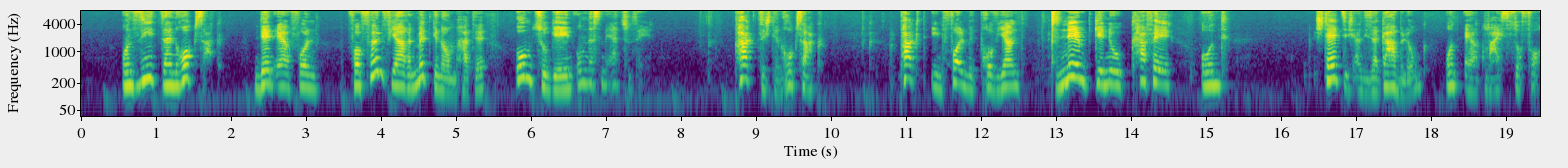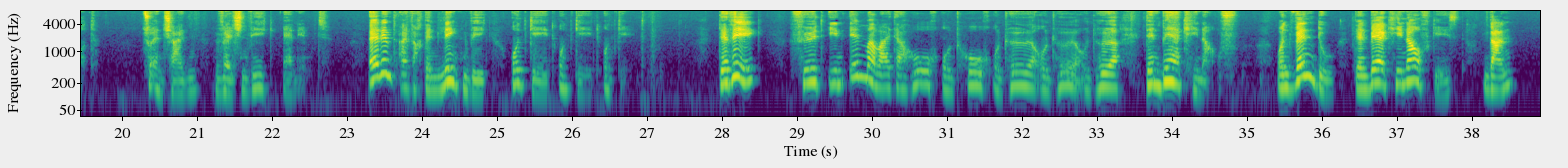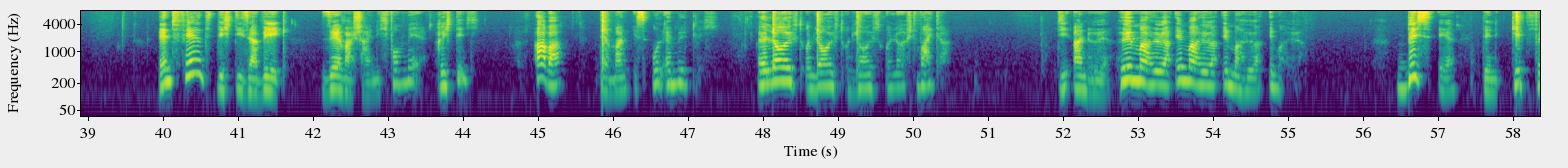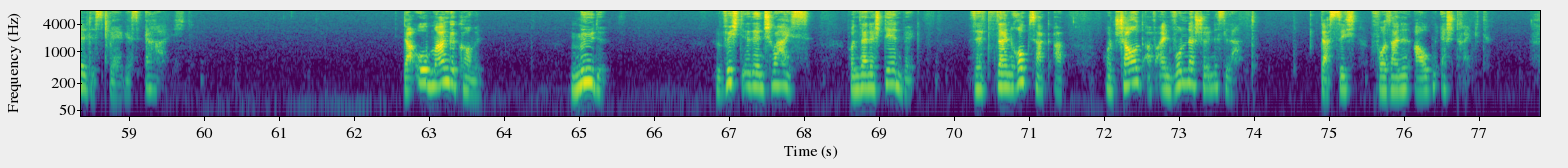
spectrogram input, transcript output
und sieht seinen Rucksack, den er von vor fünf Jahren mitgenommen hatte, um zu gehen, um das Meer zu sehen. Packt sich den Rucksack, packt ihn voll mit Proviant, nimmt genug Kaffee und stellt sich an dieser Gabelung und er weiß sofort, zu entscheiden, welchen Weg er nimmt. Er nimmt einfach den linken Weg und geht und geht und geht. Der Weg führt ihn immer weiter hoch und hoch und höher und höher und höher den Berg hinauf. Und wenn du den Berg hinaufgehst, dann entfernt dich dieser Weg sehr wahrscheinlich vom Meer, richtig? Aber der Mann ist unermüdlich. Er läuft und läuft und läuft und läuft weiter. Die Anhöhe. Immer höher, immer höher, immer höher, immer höher. Bis er den Gipfel des Berges erreicht. Da oben angekommen, müde, wischt er den Schweiß von seiner Stirn weg, setzt seinen Rucksack ab und schaut auf ein wunderschönes Land, das sich vor seinen Augen erstreckt.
